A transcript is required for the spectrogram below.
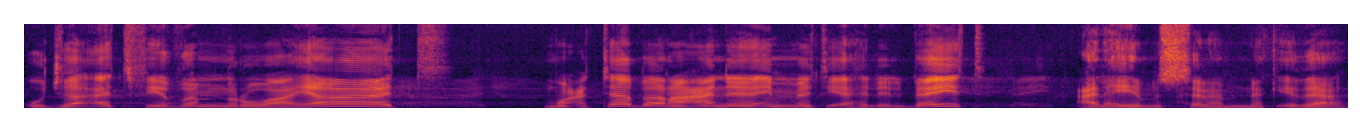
وجاءت في ضمن روايات معتبرة عن أئمة أهل البيت عليهم السلام إنك إذا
